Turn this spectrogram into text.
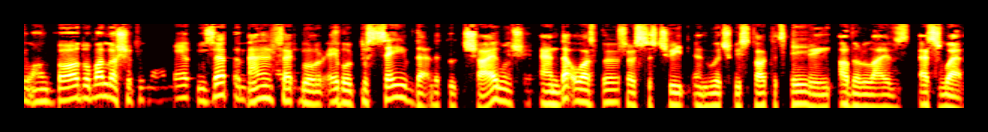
الانقاض وبلشت المهمات بذات ال- And in fact, we were able to save that little child. اول شيء And that was the first street in which we started saving other lives as well.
